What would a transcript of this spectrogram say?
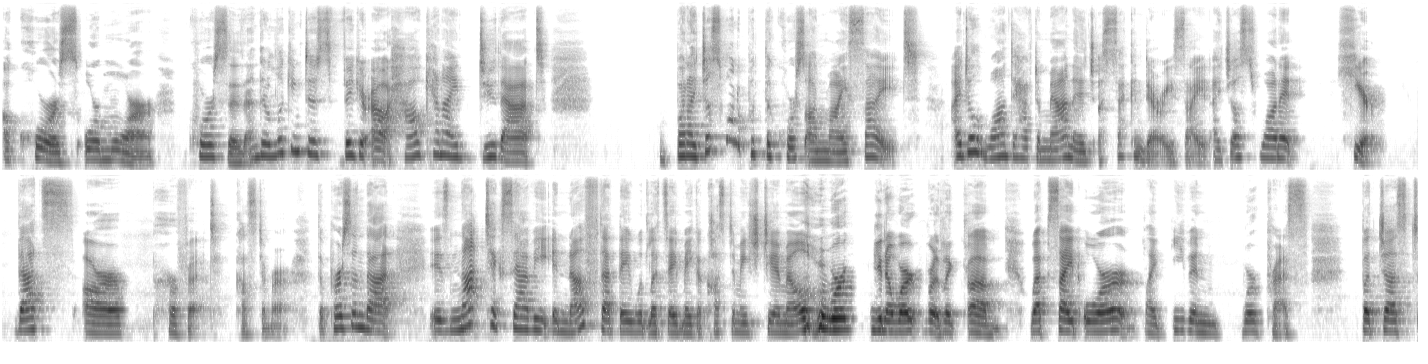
a course or more courses. And they're looking to figure out how can I do that but I just want to put the course on my site. I don't want to have to manage a secondary site. I just want it here. That's our perfect customer. The person that is not tech savvy enough that they would, let's say, make a custom HTML work, you know, work, like um, website or like even WordPress. But just,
